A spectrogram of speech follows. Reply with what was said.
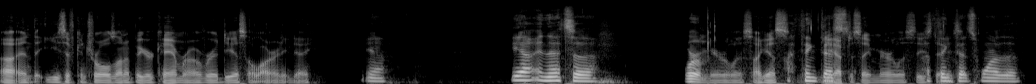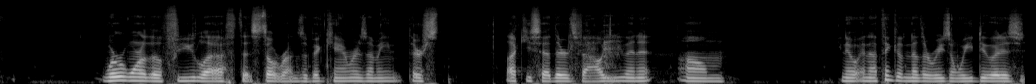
uh, and the ease of controls on a bigger camera over a DSLR any day. Yeah. Yeah, and that's a. Or a mirrorless, I guess. I think that's You have to say mirrorless these I days. I think that's one of the. We're one of the few left that still runs the big cameras. I mean, there's, like you said, there's value in it. Um, you know, and I think another reason we do it is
